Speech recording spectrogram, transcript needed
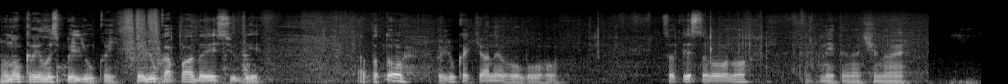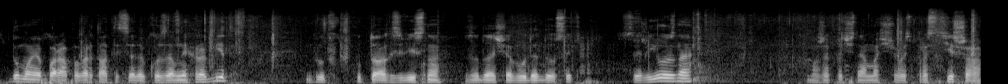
воно вкрилось пилюкою. Пилюка падає сюди. А потім пилюка тягне вологу. Соответственно, воно гнити починає. Думаю, пора повертатися до кузовних робіт. Тут в кутах, звісно, задача буде досить серйозна. Може почнемо з чогось простішого.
